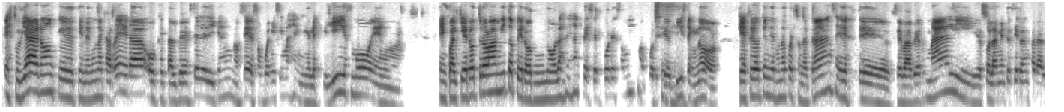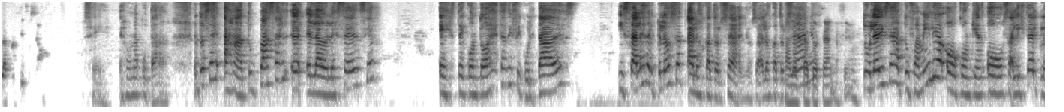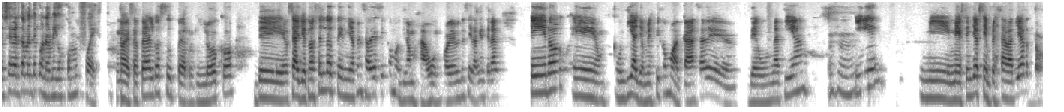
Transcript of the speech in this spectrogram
estudiaron, que tienen una carrera o que tal vez se dediquen, no sé, son buenísimas en el estilismo, en en cualquier otro ámbito, pero no las dejan crecer por eso mismo, porque dicen, no, qué feo tener una persona trans, este, se va a ver mal y solamente sirven para la prostitución. Sí, es una putada. Entonces, ajá, tú pasas eh, en la adolescencia este, con todas estas dificultades y sales del closet a los 14 años. O sea, a los 14, a los 14 años, sí. ¿Tú le dices a tu familia o con quién, o saliste del closet abiertamente con amigos? ¿Cómo fue esto? No, eso fue algo súper loco. De, o sea, yo no se lo tenía pensado decir como, digamos, aún. Obviamente se iban a enterar. Pero eh, un día yo me fui como a casa de, de una tía y mi Messenger siempre estaba abierto.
